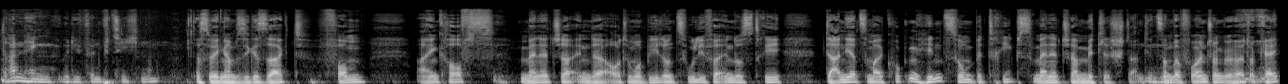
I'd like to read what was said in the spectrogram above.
dranhängen über die 50. Ne? Deswegen haben Sie gesagt, vom Einkaufsmanager in der Automobil- und Zulieferindustrie. Dann jetzt mal gucken hin zum Betriebsmanager Mittelstand. Jetzt haben wir vorhin schon gehört, okay,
